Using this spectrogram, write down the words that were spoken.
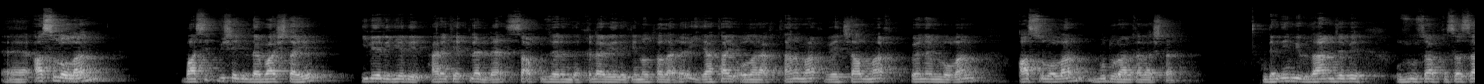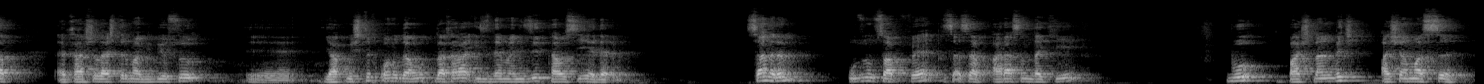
e, asıl olan basit bir şekilde başlayıp ileri geri hareketlerle sap üzerinde klavyedeki notaları yatay olarak tanımak ve çalmak önemli olan, asıl olan budur arkadaşlar. Dediğim gibi daha önce bir uzun sap kısa sap e, karşılaştırma videosu e, yapmıştık. Onu da mutlaka izlemenizi tavsiye ederim. Sanırım uzun sap ve kısa sap arasındaki bu başlangıç aşaması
